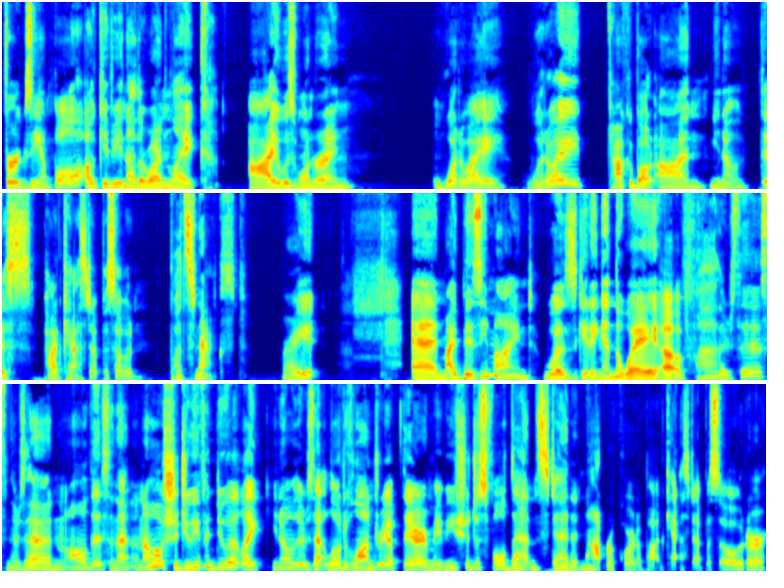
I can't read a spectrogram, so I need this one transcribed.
For example, I'll give you another one like I was wondering what do I what do I talk about on, you know, this podcast episode. What's next? Right? And my busy mind was getting in the way of, oh, there's this and there's that and all this and that. And oh, should you even do it? Like, you know, there's that load of laundry up there. Maybe you should just fold that instead and not record a podcast episode or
